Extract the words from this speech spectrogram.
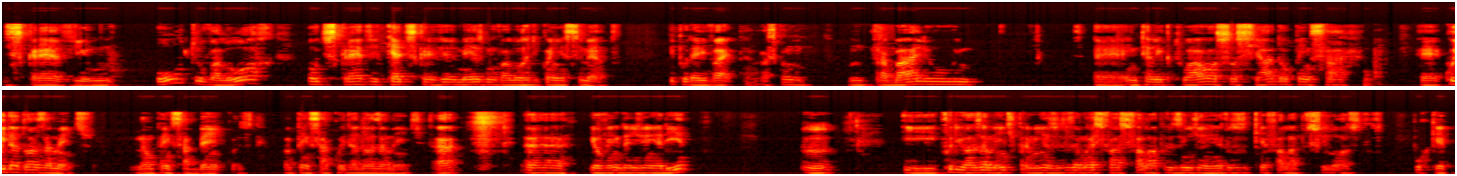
descreve um outro valor ou descreve quer descrever mesmo o valor de conhecimento? e por aí vai. Eu acho que é um, um trabalho é, intelectual associado ao pensar é, cuidadosamente, não pensar bem, coisas, mas pensar cuidadosamente. Tá? É, eu venho da engenharia hum, e, curiosamente, para mim, às vezes é mais fácil falar para os engenheiros do que falar para os filósofos, porque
